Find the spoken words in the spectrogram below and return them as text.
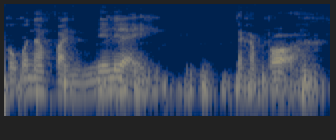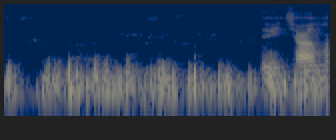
ผมก็นำฝันเรื่อยๆนะครับก็ตื่นเช้ามา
